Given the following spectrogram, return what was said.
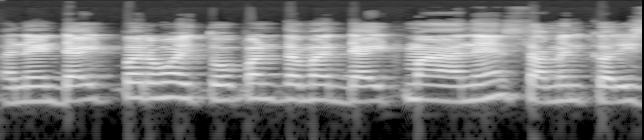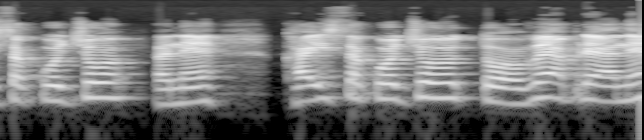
અને ડાયટ પર હોય તો પણ તમારે ડાયટમાં આને સામેલ કરી શકો છો અને ખાઈ શકો છો. તો હવે આપણે આને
